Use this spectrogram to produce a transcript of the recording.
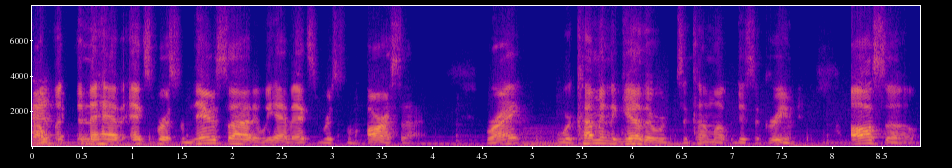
I want them to have experts from their side and we have experts from our side, right? We're coming together to come up with this agreement. Also,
